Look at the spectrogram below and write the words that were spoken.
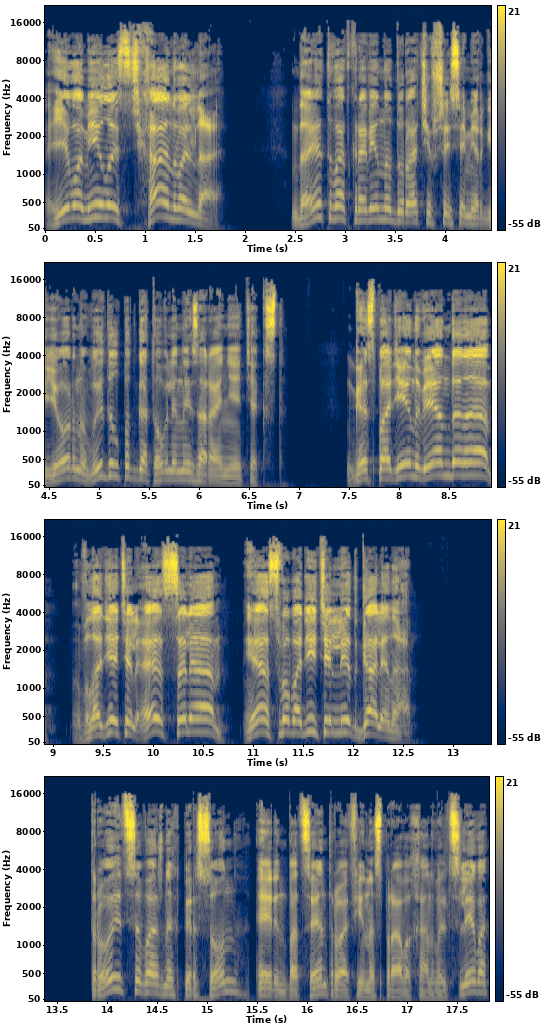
Его милость Ханвальда!» До этого откровенно дурачившийся Мергьорн выдал подготовленный заранее текст. «Господин Вендена, владетель Эсселя и освободитель Литгалина!» Троица важных персон, Эрин по центру, Афина справа, Ханвальд слева,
